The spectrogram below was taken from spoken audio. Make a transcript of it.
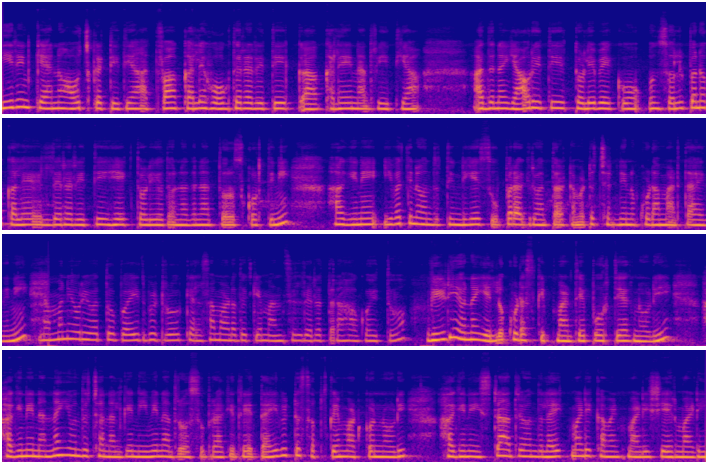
ನೀರಿನ ಕ್ಯಾನು ಔಚ್ ಕಟ್ಟಿದೆಯಾ? ಅಥವಾ ಕಲೆ ಹೋಗದಿರೋ ರೀತಿ ಕಲೆ ಏನಾದರೂ ಇದೆಯಾ? ಅದನ್ನು ಯಾವ ರೀತಿ ತೊಳಿಬೇಕು, ಒಂದು ಸ್ವಲ್ಪನೂ ಕಲೆ ಇಲ್ದಿರೋ ರೀತಿ ಹೇಗೆ ತೊಳೆಯೋದು ಅನ್ನೋದನ್ನು ತೋರಿಸ್ಕೊಡ್ತೀನಿ. ಹಾಗೆಯೇ ಇವತ್ತಿನ ಒಂದು ತಿಂಡಿಗೆ ಸೂಪರ್ ಆಗಿರುವಂಥ ಟೊಮೆಟೊ ಚಟ್ನಿನೂ ಕೂಡ ಮಾಡ್ತಾ ಇದ್ದೀನಿ. ನಮ್ಮನೆಯವರು ಇವತ್ತು ಬೈದ್ಬಿಟ್ರು ಕೆಲಸ ಮಾಡೋದಕ್ಕೆ ಮನಸ್ಸಿಲ್ದಿರೋ ಥರ ಆಗೋಯ್ತು. ವಿಡಿಯೋನ ಎಲ್ಲೂ ಕೂಡ ಸ್ಕಿಪ್ ಮಾಡಿದೆ ಪೂರ್ತಿಯಾಗಿ ನೋಡಿ. ಹಾಗೆಯೇ ನನ್ನ ಈ ಒಂದು ಚಾನಲ್ಗೆ ನೀವೇನಾದರೂ ಹೊಸಬ್ರಾಗಿದ್ದರೆ ದಯವಿಟ್ಟು ಸಬ್ಸ್ಕ್ರೈಬ್ ಮಾಡ್ಕೊಂಡು ನೋಡಿ. ಹಾಗೆಯೇ ಇಷ್ಟ ಆದರೆ ಒಂದು ಲೈಕ್ ಮಾಡಿ, ಕಮೆಂಟ್ ಮಾಡಿ, ಶೇರ್ ಮಾಡಿ.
